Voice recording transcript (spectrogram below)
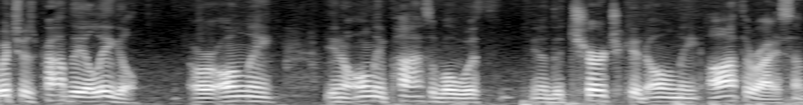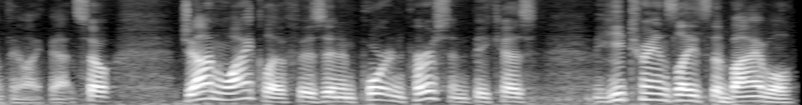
which was probably illegal or only, you know, only possible with, you know, the church could only authorize something like that. So John Wycliffe is an important person because he translates the Bible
